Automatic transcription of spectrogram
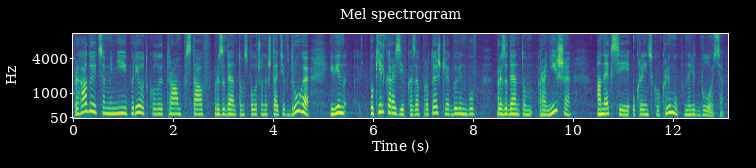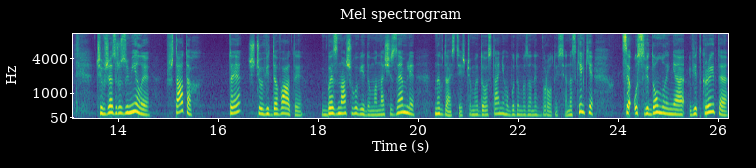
Пригадується мені період, коли Трамп став президентом Сполучених Штатів вдруге, і він по кілька разів казав про те, що якби він був президентом раніше, анексії українського Криму б не відбулося. Чи вже зрозуміли в Штатах те, що віддавати без нашого відома наші землі не вдасться, і що ми до останнього будемо за них боротися? Наскільки це усвідомлення відкрите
